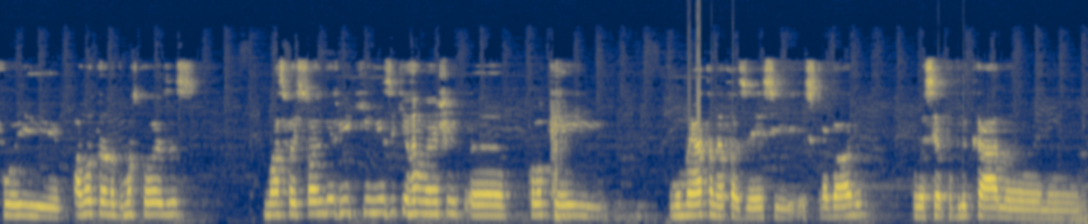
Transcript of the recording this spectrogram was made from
fui anotando algumas coisas, mas foi só em 2015 que eu realmente uh, coloquei como meta né, fazer esse, esse trabalho. Comecei a publicar no, no,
